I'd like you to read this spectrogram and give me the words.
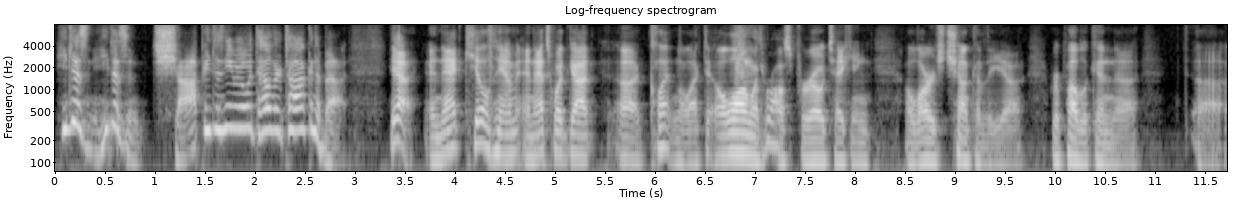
he doesn't he doesn't shop. He doesn't even know what the hell they're talking about." Yeah, and that killed him, and that's what got uh, Clinton elected, along with Ross Perot taking a large chunk of the uh, Republican uh, uh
